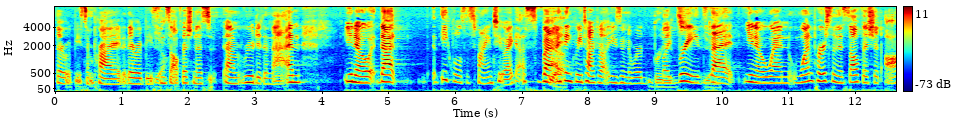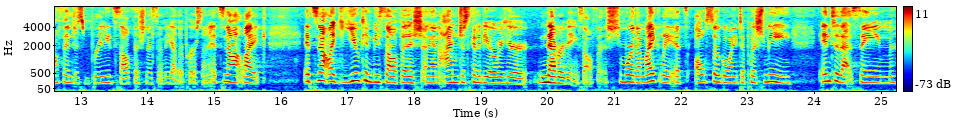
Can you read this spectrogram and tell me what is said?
there would be some pride, there would be some yeah. selfishness um, rooted in that, and you know that equals is fine too, I guess. But yeah. I think we talked about using the word breeds. like breeds yeah. that, you know, when one person is selfish, it often just breeds selfishness in the other person. It's not like it's not like you can be selfish and then I'm just going to be over here never being selfish. More than likely, it's also going to push me into that same,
